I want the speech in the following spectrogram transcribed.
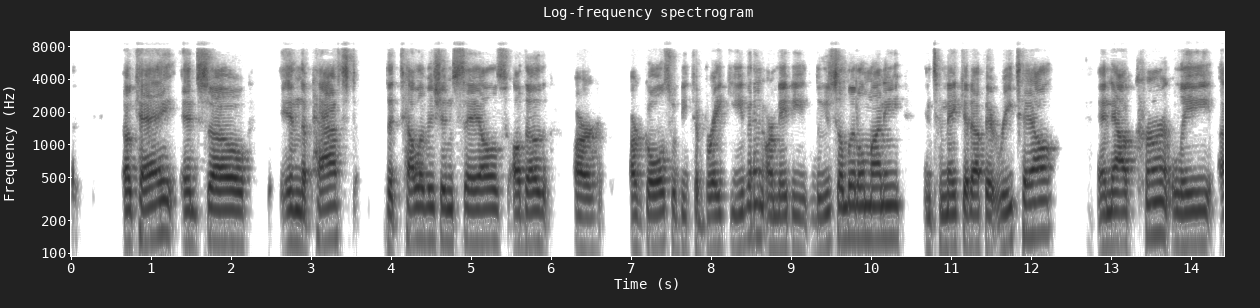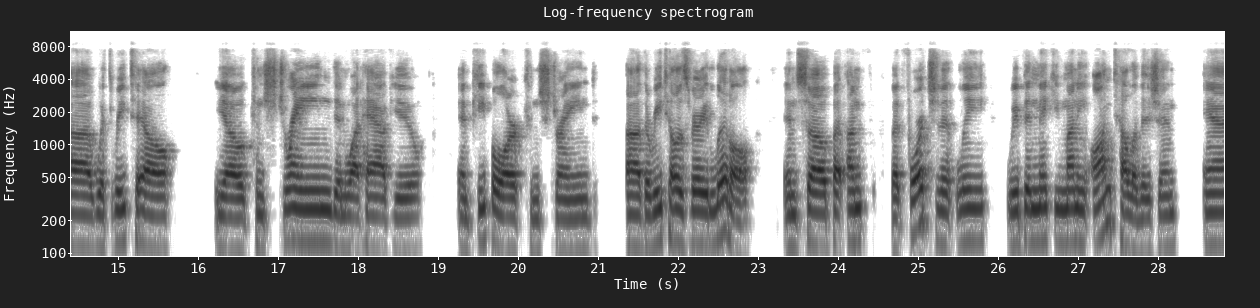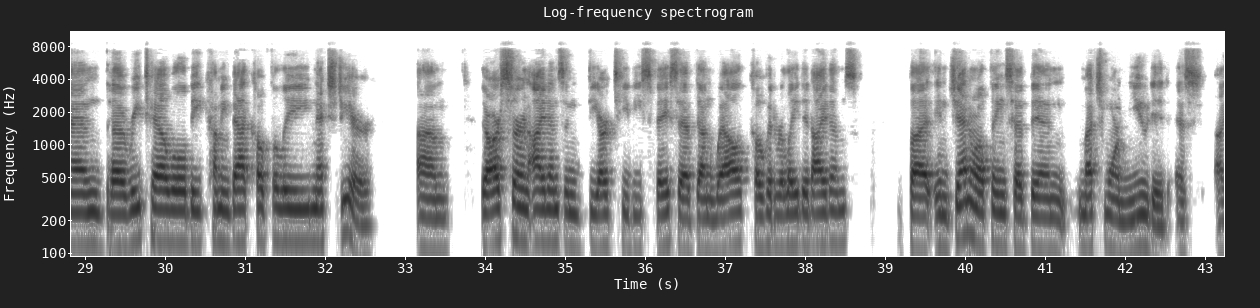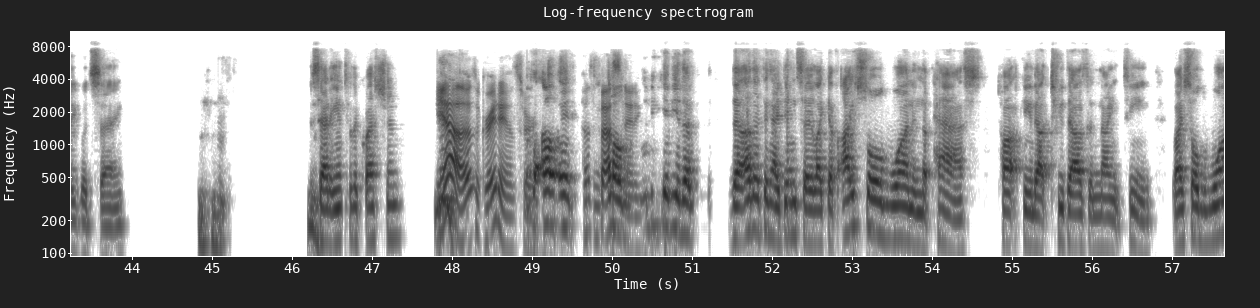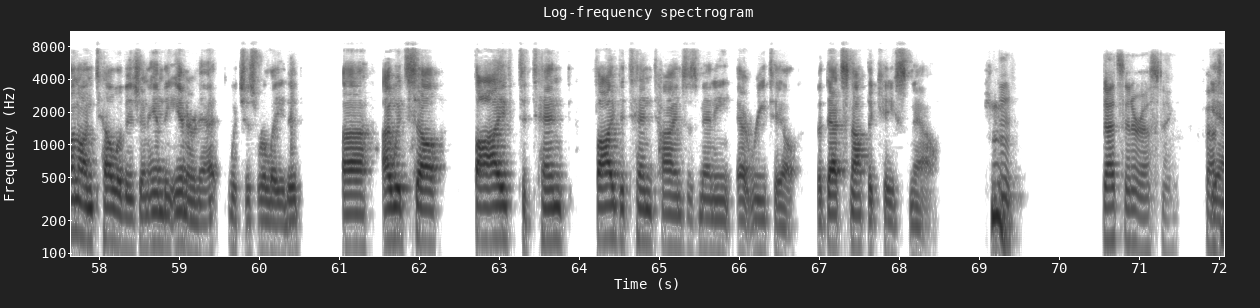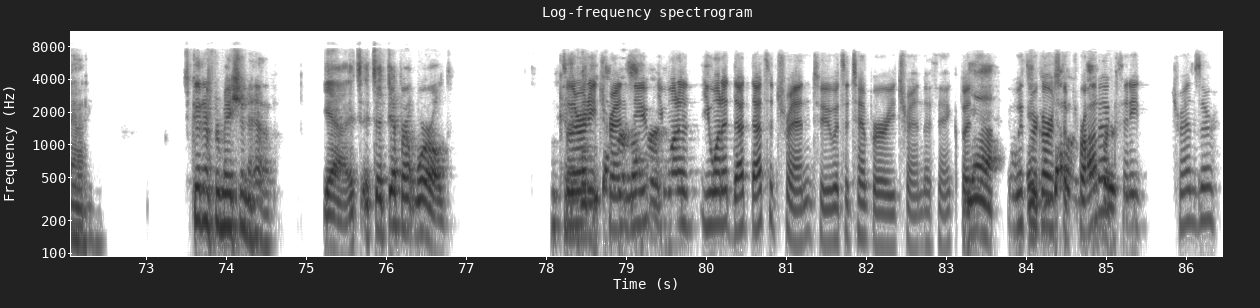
okay, and so in the past, the television sales, although our our goals would be to break even or maybe lose a little money and to make it up at retail. And now currently uh, with retail, you know, constrained and what have you, and people are constrained, uh, the retail is very little. And so, but un, but fortunately, we've been making money on television, and the retail will be coming back hopefully next year. Um, there are certain items in DRTV space that have done well, COVID-related items, but in general, things have been much more muted, as I would say. Mhm. Does that answer the question? Yeah, that was a great answer. Oh, and That's oh, fascinating. let me give you the the other thing I didn't say. Like if I sold one in the past, talking about 2019, if I sold one on television and the internet, which is related, uh, I would sell five to ten, five to ten times as many at retail. But that's not the case now. Hmm. Hmm. That's interesting. Yeah. It's good information to have. Yeah, it's it's a different world. Okay. So there are But any you trends you, remember- you want to you want to that that's a trend too. It's a temporary trend, I think. But yeah, with and regards to gotta remember- products, any trends there?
